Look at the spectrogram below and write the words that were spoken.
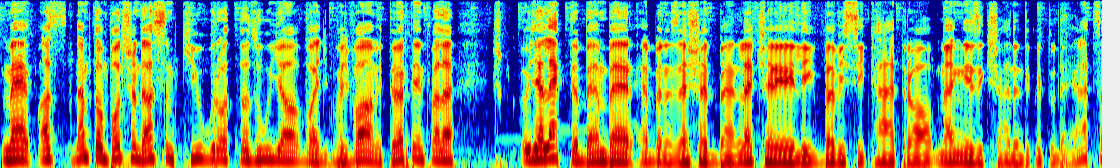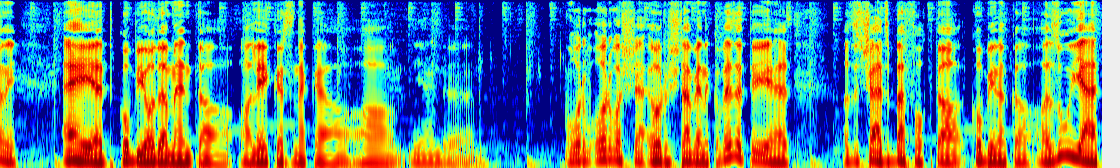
mert az, nem tudom pontosan, de azt hiszem kiugrott az ujja, vagy, vagy valami történt vele, és ugye a legtöbb ember ebben az esetben lecserélik, beviszik hátra, megnézik, és eldöntik, hogy tud-e játszani. Ehelyett Kobi oda ment a, a Lakersnek a, a ilyen orv, orvos, orvostábjának a vezetőjéhez, az a srác befogta Kobinak a, az ujját,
